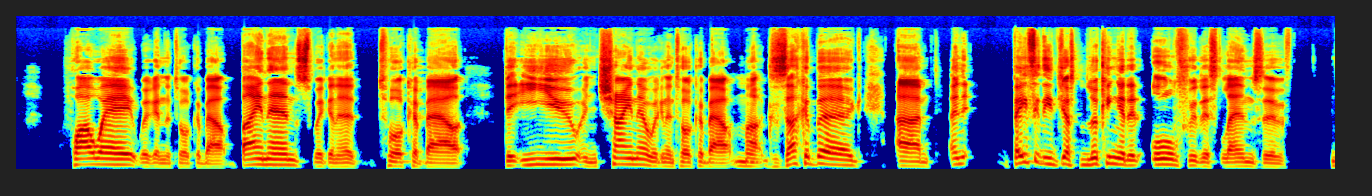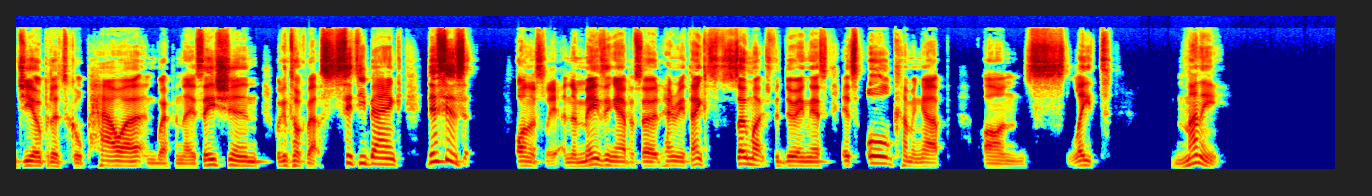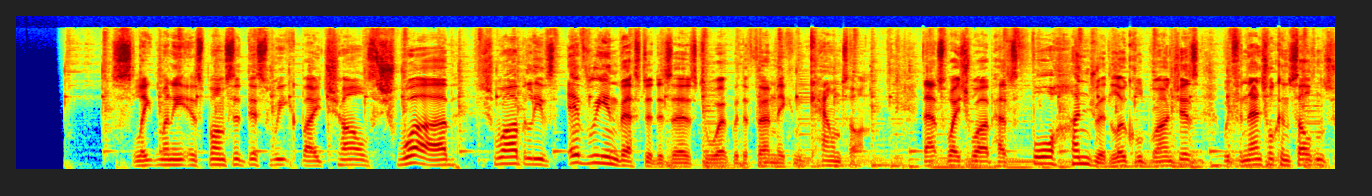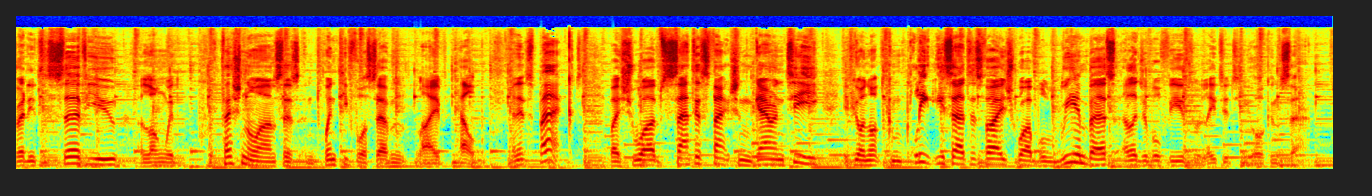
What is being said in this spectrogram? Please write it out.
Huawei. We're going to talk about Binance. We're going to talk about the EU and China. We're going to talk about Mark Zuckerberg. Um, and basically, just looking at it all through this lens of geopolitical power and weaponization. We're going to talk about Citibank. This is honestly an amazing episode. Henry, thanks so much for doing this. It's all coming up on Slate Money. Slate Money is sponsored this week by Charles Schwab. Schwab believes every investor deserves to work with a firm they can count on. That's why Schwab has 400 local branches with financial consultants ready to serve you, along with professional answers and 24 7 live help. And it's backed by Schwab's satisfaction guarantee. If you're not completely satisfied, Schwab will reimburse eligible fees related to your concern.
